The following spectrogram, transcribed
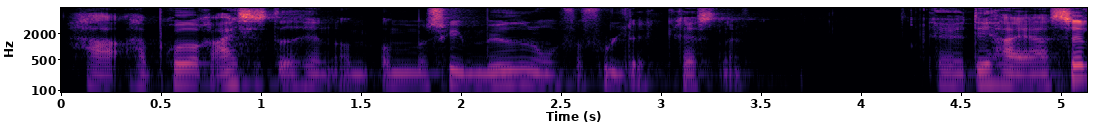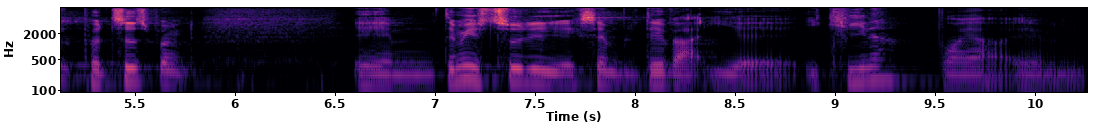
har, har prøvet at rejse sted hen, og, og måske møde nogle forfulgte kristne. Øh, det har jeg selv på et tidspunkt. Øhm, det mest tydelige eksempel, det var i, øh, i Kina, hvor jeg øhm,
